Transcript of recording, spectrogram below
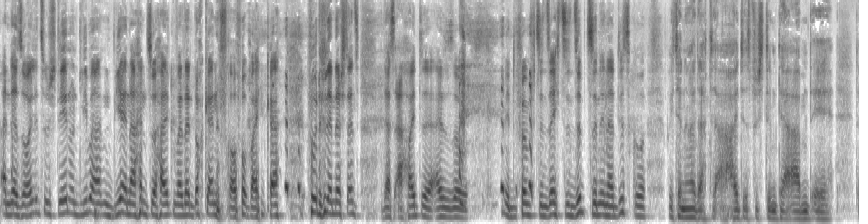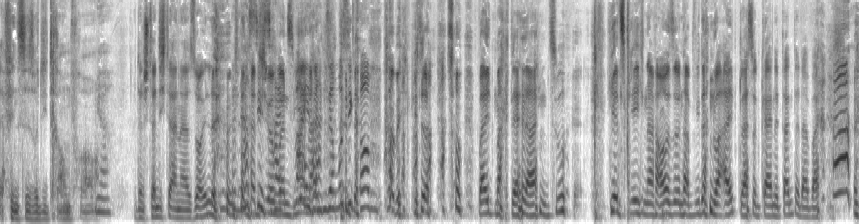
an der Säule zu stehen und lieber ein Bier in der Hand zu halten, weil dann doch keine Frau vorbeikam, wo du dann da standst. Das ah, heute, also so mit 15, 16, 17 in der Disco, wo ich dann immer dachte, ah, heute ist bestimmt der Abend, ey, da findest du so die Traumfrau. Ja. Und dann stand ich da an der Säule und dann hast hatte du ich irgendwann zwei, Bier in der Hand. langsam muss dann kommen. Habe ich gesagt, so, bald macht der Laden zu. Jetzt gehe ich nach Hause und habe wieder nur Altglas und keine Tante dabei.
